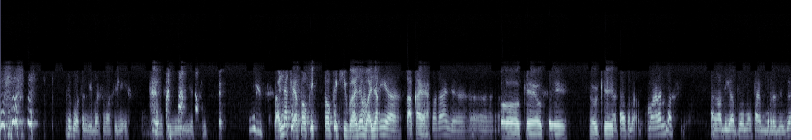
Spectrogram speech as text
ini bosan gibah sama sini sama sini banyak ya topik topik hibahnya banyak iya. Saka ya? Makanya oke oke oke. Kemarin pas tanggal 30 November juga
